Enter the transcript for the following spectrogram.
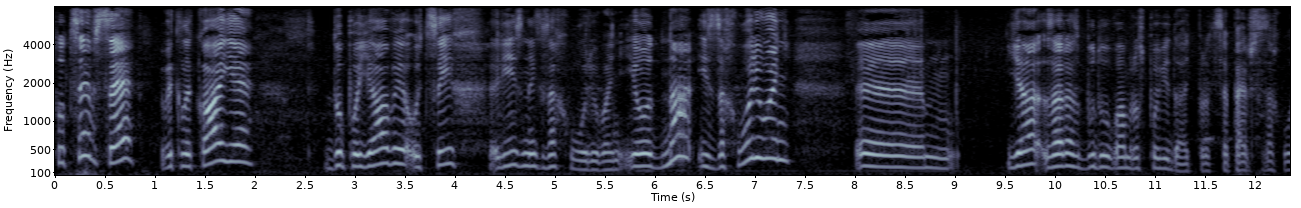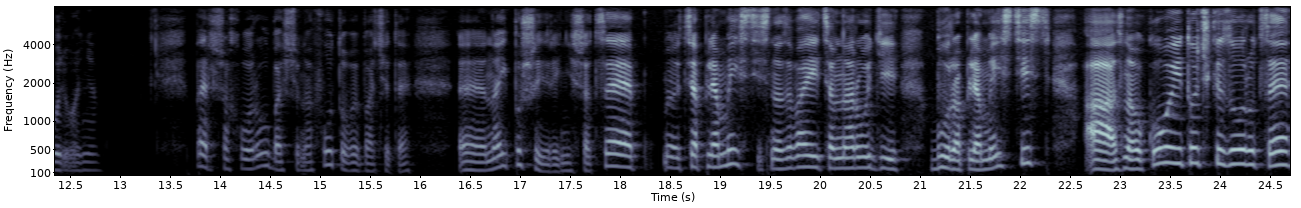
То це все викликає до появи оцих різних захворювань. І одна із захворювань, е, я зараз буду вам розповідати про це перше захворювання. Перша хвороба, що на фото ви бачите, е, найпоширеніша. Це е, ця плямистість називається в народі бура плямистість, а з наукової точки зору це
